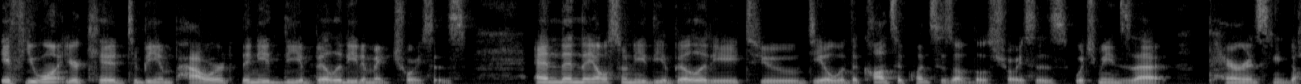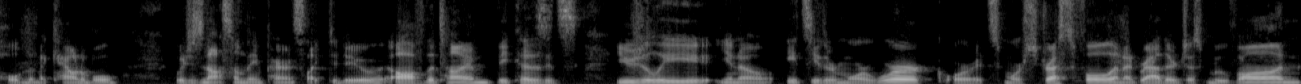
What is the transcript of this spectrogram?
if you want your kid to be empowered, they need the ability to make choices. And then they also need the ability to deal with the consequences of those choices, which means that parents need to hold them accountable, which is not something parents like to do all the time because it's usually, you know, it's either more work or it's more stressful and I'd rather just move on,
